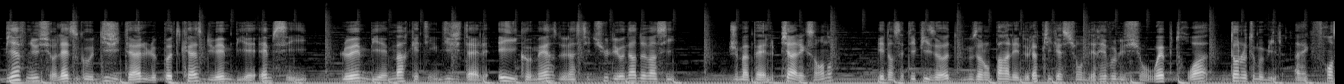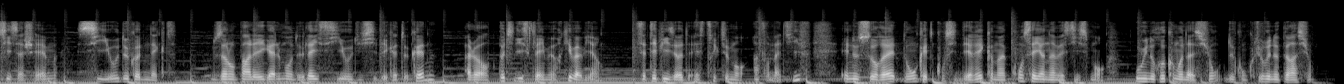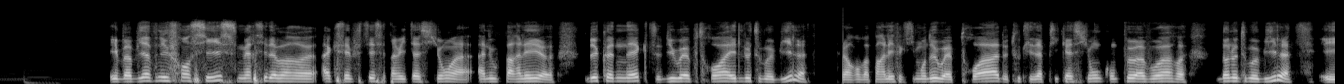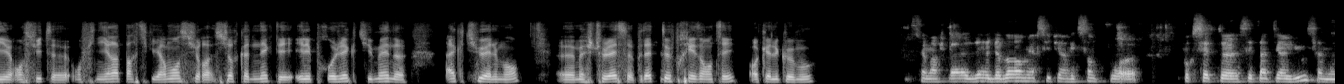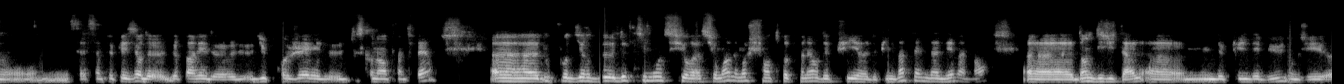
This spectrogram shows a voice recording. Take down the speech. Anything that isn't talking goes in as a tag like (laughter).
Bienvenue sur Let's Go Digital, le podcast du MBA MCI, le MBA Marketing Digital et e-commerce de l'Institut Léonard de Vinci. Je m'appelle Pierre-Alexandre et dans cet épisode, nous allons parler de l'application des révolutions Web3 dans l'automobile avec Francis HM, CEO de Connect. Nous allons parler également de l'ICO du site Token. Alors, petit disclaimer qui va bien. Cet épisode est strictement informatif et ne saurait donc être considéré comme un conseil en investissement ou une recommandation de conclure une opération. Eh ben, bienvenue Francis, merci d'avoir euh, accepté cette invitation à, nous parler euh, de Connect, du Web3 et de l'automobile. Alors on va parler effectivement de Web3, de toutes les applications qu'on peut avoir euh, dans l'automobile et ensuite on finira particulièrement sur, sur Connect et, les projets que tu mènes actuellement. mais je te laisse peut-être te présenter en quelques mots. Ça marche. Bah, d'abord, merci Pierre-Alexandre pour, pour cette, euh, cette interview. Ça me, ça, ça me fait plaisir de, de parler de, du projet et de tout ce qu'on est en train de faire. Euh, donc pour dire deux, deux, petits mots sur, sur moi, moi je suis entrepreneur depuis, euh, depuis une vingtaine d'années maintenant euh, dans le digital euh, depuis le début. Donc j'ai eu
